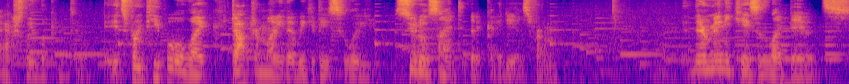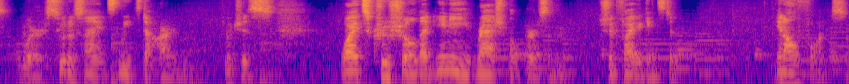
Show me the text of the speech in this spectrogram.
actually look into. It's from people like Dr. Money that we get these pseudoscientific ideas from. There are many cases like David's where pseudoscience leads to harm, which is why it's crucial that any rational person should fight against it. In all forms.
